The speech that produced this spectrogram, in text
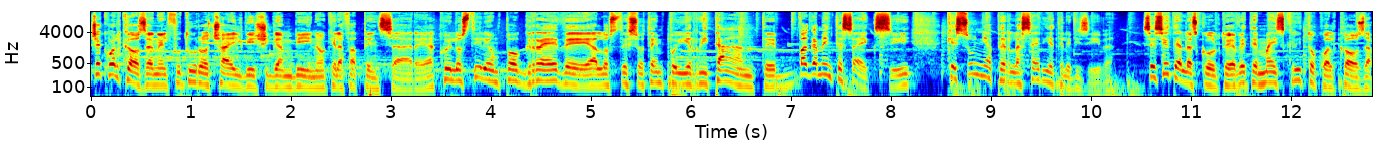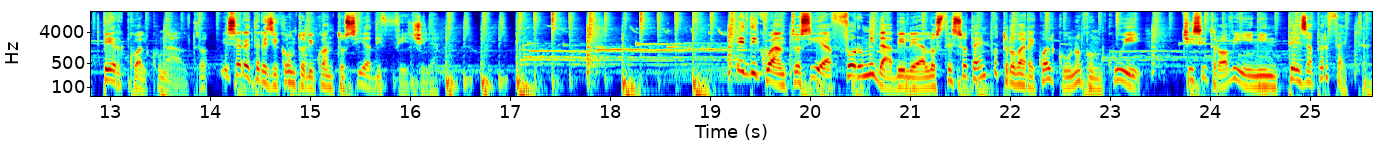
C'è qualcosa nel futuro childish Gambino che la fa pensare a quello stile un po' greve e allo stesso tempo irritante, vagamente sexy, che sogna per la serie televisiva. Se siete all'ascolto e avete mai scritto qualcosa per qualcun altro, vi sarete resi conto di quanto sia difficile. E di quanto sia formidabile allo stesso tempo trovare qualcuno con cui ci si trovi in intesa perfetta.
